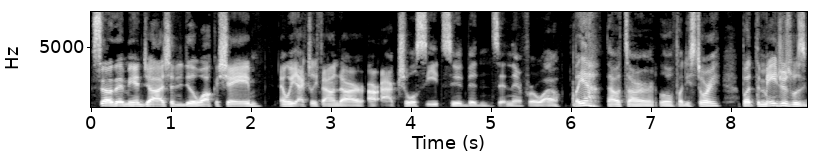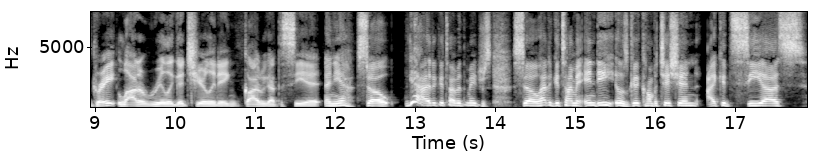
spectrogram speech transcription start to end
So then me and Josh had to do the walk of shame and we actually found our our actual seats who had been sitting there for a while. But yeah, that was our little funny story. But the majors was great. A lot of really good cheerleading. Glad we got to see it. And yeah, so yeah, I had a good time at the majors. So had a good time at Indy. It was good competition. I could see us.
